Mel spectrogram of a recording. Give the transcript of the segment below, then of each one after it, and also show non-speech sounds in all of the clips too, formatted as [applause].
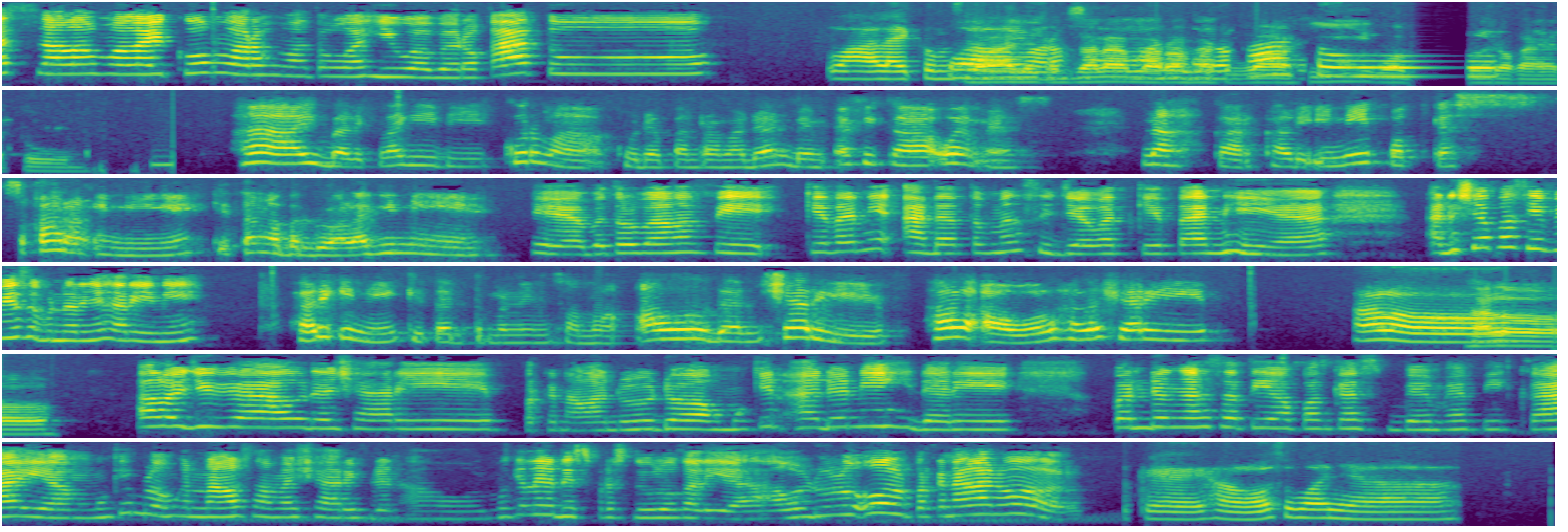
Assalamualaikum warahmatullahi wabarakatuh. Waalaikumsalam Waalaikumsalam warahmatullahi wabarakatuh. Hai, balik lagi di Kurma, Kudapan Ramadan BEM FIK UMS. Nah, Kar, kali ini podcast sekarang ini kita nggak berdua lagi nih. Iya, betul banget, Vi. Kita ini ada teman sejawat kita nih ya. Ada siapa sih, Vi, sebenarnya hari ini? Hari ini kita ditemenin sama Aul dan Syarif. Halo Aul, halo Syarif. Halo. Halo. Halo juga, Aul dan Syarif. Perkenalan dulu dong. Mungkin ada nih dari pendengar setia podcast BMFIK yang mungkin belum kenal sama Syarif dan Aul. Mungkin ladies first dulu kali ya. Aul dulu, Ul. Perkenalan, Ul. Oke, halo semuanya.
